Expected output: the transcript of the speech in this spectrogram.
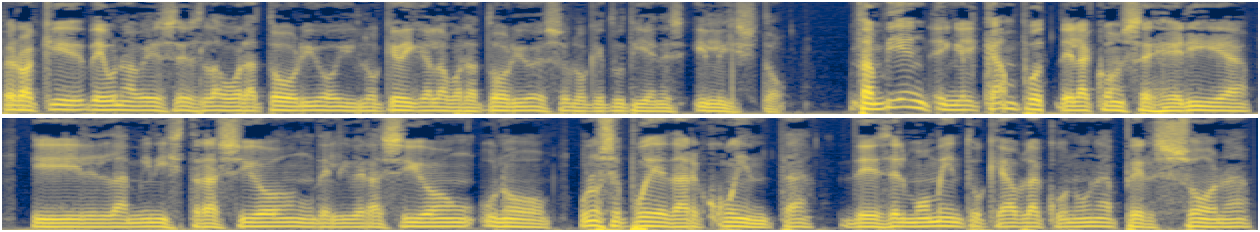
pero aquí de una vez es laboratorio y lo que diga laboratorio, eso es lo que tú tienes y listo. También en el campo de la consejería y la administración de liberación, uno, uno se puede dar cuenta desde el momento que habla con una persona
